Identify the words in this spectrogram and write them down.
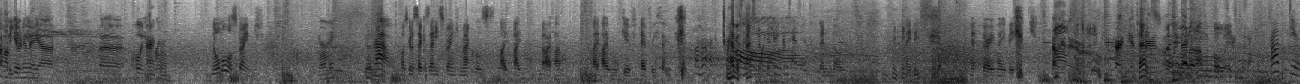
I'm you giving giving him a, uh, uh, holy mackerel. Mackerel. Normal or strange? Normal. Wow. I was going to say because any strange mackerels, I, I, I, I, I, I will give everything. I have a Point festival. is being contested. then no. maybe. Very maybe. Okay, there. Alright, yeah, Depends. here's a Whether holy you want mackerel. half or forward. 60 seconds. Oh, oh dear.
